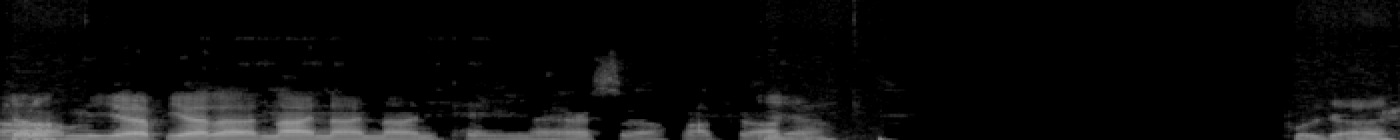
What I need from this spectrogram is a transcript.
Shadow? Um, yep, He had a 999 king there, so I'll try. Yeah. Poor guy.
